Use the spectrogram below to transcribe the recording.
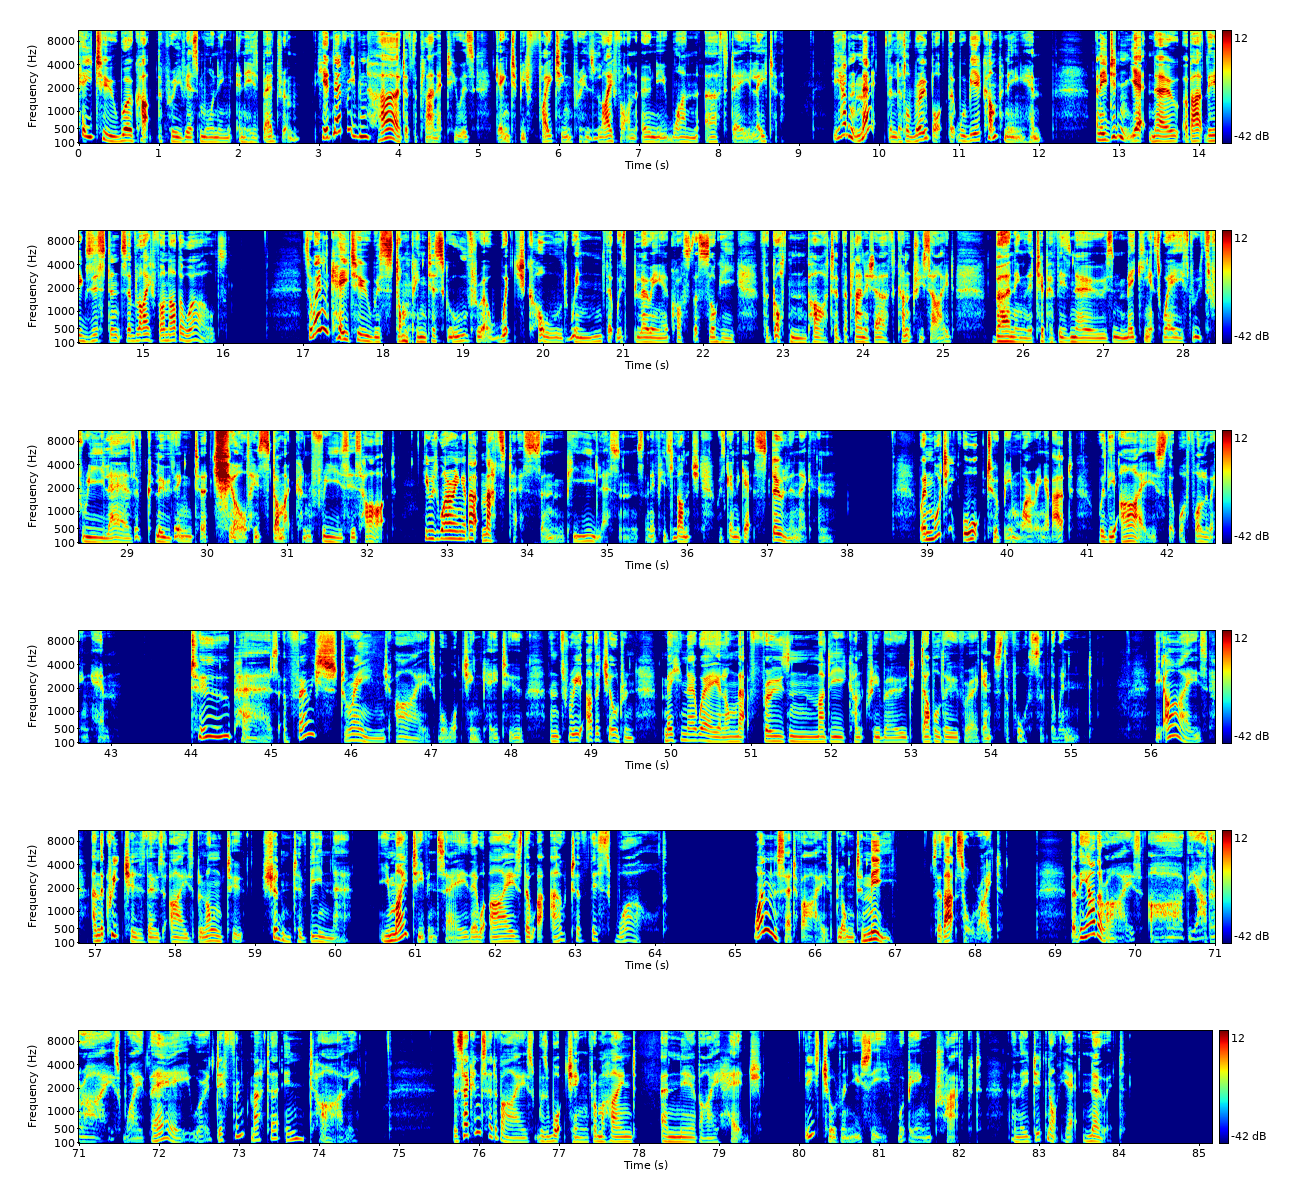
K2 woke up the previous morning in his bedroom, he had never even heard of the planet he was going to be fighting for his life on only one Earth day later. He hadn't met the little robot that would be accompanying him, and he didn't yet know about the existence of life on other worlds. So when K2 was stomping to school through a witch cold wind that was blowing across the soggy, forgotten part of the planet Earth countryside, burning the tip of his nose and making its way through three layers of clothing to chill his stomach and freeze his heart, he was worrying about maths tests and PE lessons and if his lunch was going to get stolen again. When what he ought to have been worrying about were the eyes that were following him. Two pairs of very strange eyes were watching K2 and three other children making their way along that frozen, muddy country road doubled over against the force of the wind. The eyes and the creatures those eyes belonged to shouldn't have been there. You might even say they were eyes that were out of this world. One set of eyes belonged to me, so that's all right. But the other eyes, ah, the other eyes, why, they were a different matter entirely. The second set of eyes was watching from behind a nearby hedge. These children, you see, were being tracked, and they did not yet know it.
